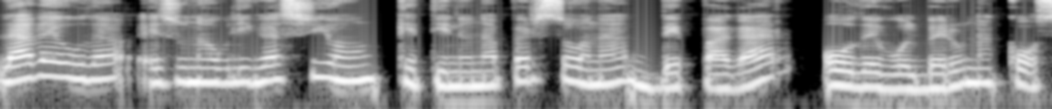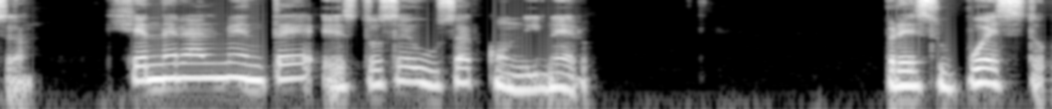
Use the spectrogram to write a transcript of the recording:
La deuda es una obligación que tiene una persona de pagar o devolver una cosa. Generalmente esto se usa con dinero. Presupuesto.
